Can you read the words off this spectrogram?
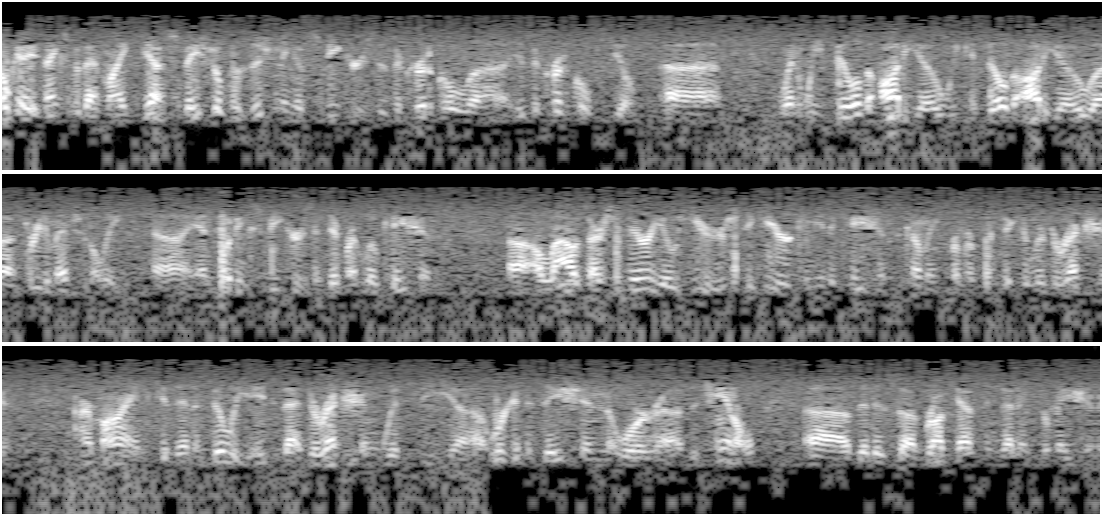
Okay, thanks for that, Mike. Yes, spatial positioning of speakers is a critical uh, is a critical skill. Uh, when we build audio, we can build audio uh, three dimensionally, uh, and putting speakers in different locations uh, allows our stereo ears to hear communications coming from a particular direction. Our mind can then affiliate that direction with the uh, organization or uh, the channel uh, that is uh, broadcasting that information.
